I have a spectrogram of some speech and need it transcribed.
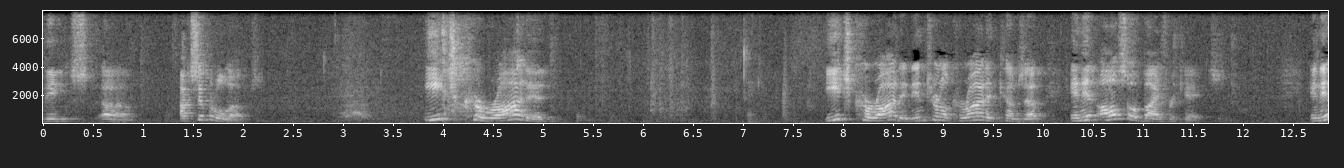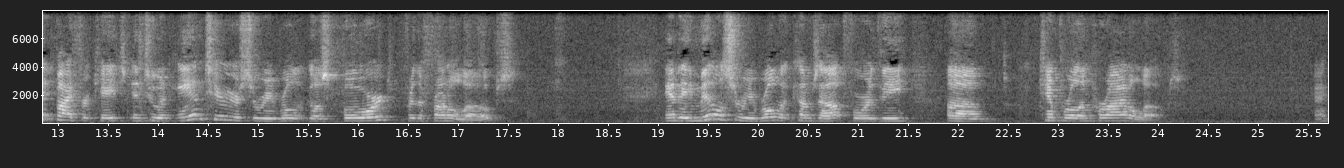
the uh, occipital lobes. Each carotid, each carotid, internal carotid comes up, and it also bifurcates. And it bifurcates into an anterior cerebral that goes forward for the frontal lobes, and a middle cerebral that comes out for the um, temporal and parietal lobes. Okay?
